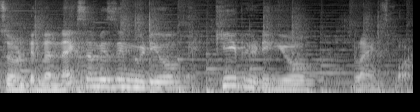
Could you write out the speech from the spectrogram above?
So until the next amazing video, keep hitting your blind spot.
